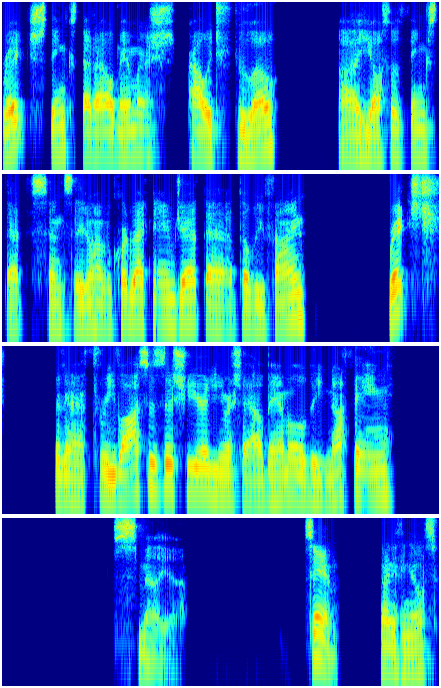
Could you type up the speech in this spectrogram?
Rich thinks that Alabama is probably too low. Uh, he also thinks that since they don't have a quarterback named yet, that they'll be fine. Rich, they're gonna have three losses this year. The University of Alabama will be nothing. Smell ya. Sam, anything else?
